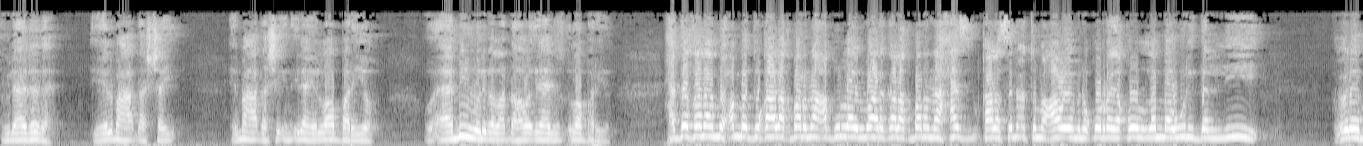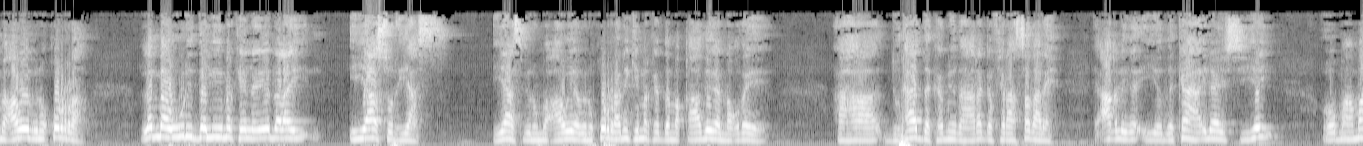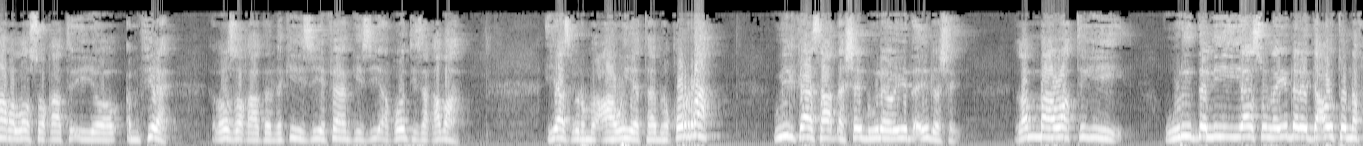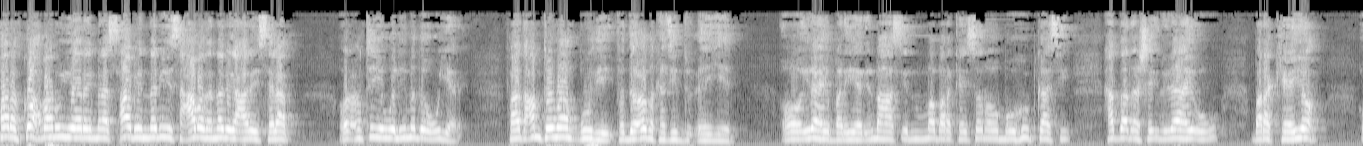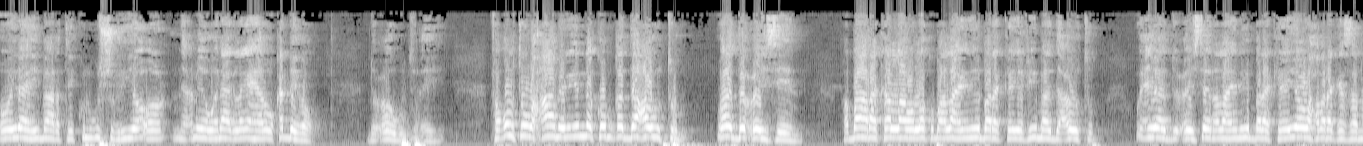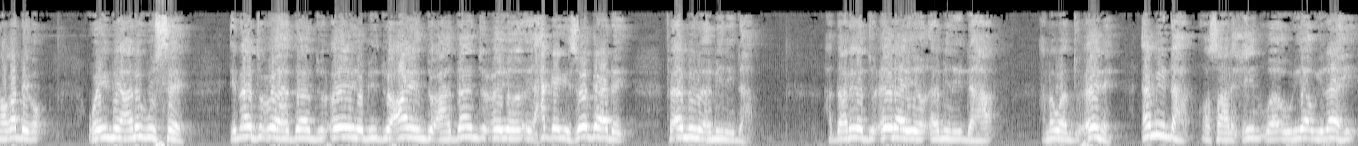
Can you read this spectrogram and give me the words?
wilaadada iyo ilmaha dhashay. Ilmaha dhashay in ilaahay loo baryo oo aamiin weliba la dhaho ilahay loo baryo xadathana mxamedu qaala akbarana cabdullahi mubaarak qaala akbarana xasm qaala samictu mucaawiya bnu qura yaqul lama wulida lii wuxuu ley mucaawiya bnu qura lama wulida lii markii la ii dhalay iyaasun iyaas iyaas binu mucaawiya bnu qura ninkii markii dambe qaadiga noqday ahaa duhaada ka mid ahaa ragga firaasada leh ee caqliga iyo dakaha ilaahay siiyey oo maamahaba loo soo qaatay iyo amhila loo soo qaata dakihiisa iyo fahamkiisa iyo aqoontiisa qabaha iyaas binu mucaawiyata bnu qura wiilkaasaa dhashay buu le ii dhashay. Lamaa waqtigii wurida lii iyaasun la ii dhalay dacawtu nafaran koox baan u yeeray min asxaabi nabiy saxaabada nabiga alayh salaam oo cunto iyo weliimada ugu yeeray. Fa adcamtu waan quudiyey fa dacoo markaasi duceeyeen oo ilaahay baryeen ilmahaas in ma barakaysan oo mawhuubkaasi hadda dhashay in ilaahay uu barakeeyo oo ilaahay maaratay ku lagu shukriyo oo nicmiya wanaag laga helo uu ka dhigo duco ugu duceeyey faqultu waxaan idhi inakum qad dacawtum waa duceyseen fabaaraka allahu lakum allah inii barakeeyo fima dacawtum. Wixii aad duceyseen allah inii barakeeyo wax barakaysan nooga dhigo. Wa inii aniguse in adcuu haddaan duceeyo biducaayin du haddaan duceeyo xaggayga soo gaadhay fa aaminuu amiin idhaha hadda aniga duceynayo amiin idhaha annaga waan duceyne amiin dhaha. Waa saalixiin waa awliyaa ilaahi.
